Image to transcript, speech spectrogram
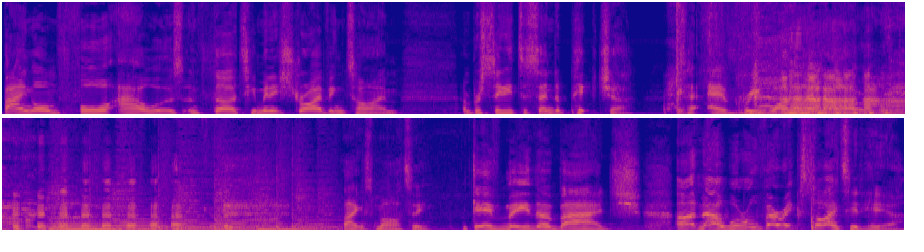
bang on four hours and 30 minutes driving time, and proceeded to send a picture to everyone I know. Thanks, Marty. Give me the badge. Uh, now, we're all very excited here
